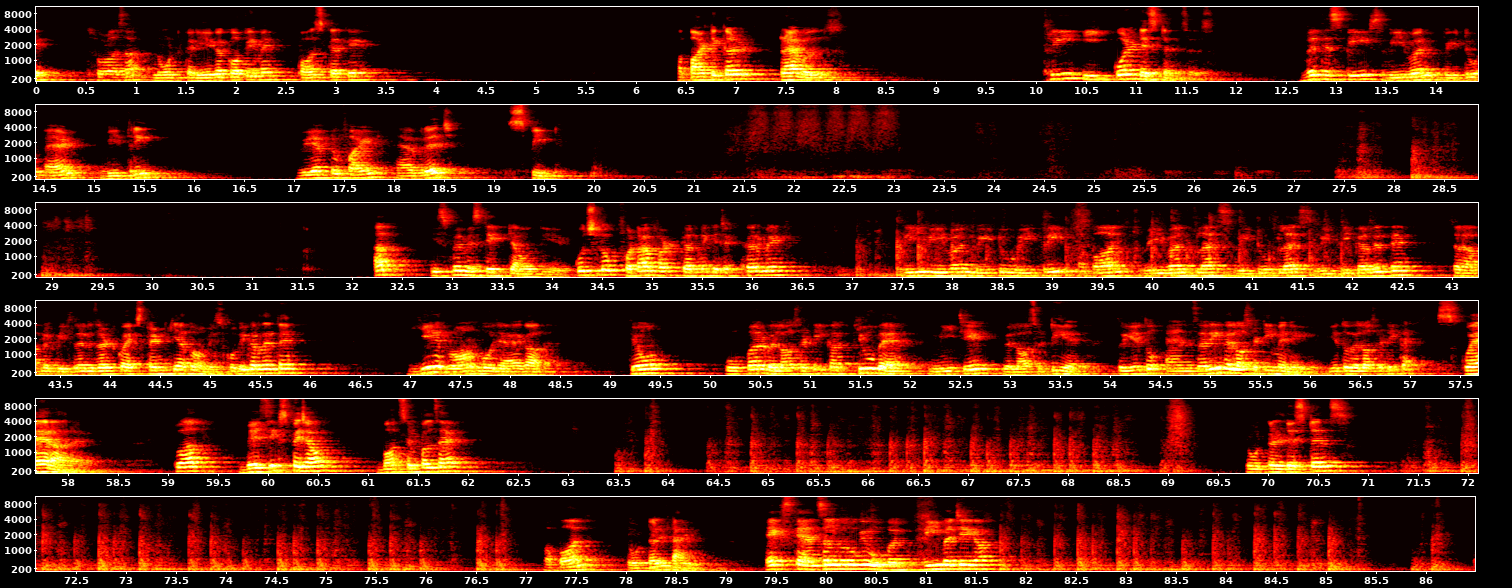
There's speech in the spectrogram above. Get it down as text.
थोड़ा सा नोट करिएगा कॉपी में पॉज करके। a particle travels three equal distances with speeds v1, v2 and v3. We have to find average speed. इसमें मिस्टेक क्या होती है? कुछ लोग फटाफट करने के चक्कर में three V one V two V three upon V one plus V two plus V three कर देते हैं। सर आपने पिछले रिज़ल्ट को एक्सटेंड किया तो हम इसको भी कर देते हैं। ये रॉन्ग हो जाएगा। क्यों? ऊपर वेलोसिटी का क्यूब है, नीचे वेलोसिटी है। तो ये तो आंसर ही वेलोसिटी में नहीं है। ये तो वेलोसिटी का स्क्वायर आ रहा है। तो आप बेसिक्स पे जाओ। बहुत सिंपल सा है। Total distance upon total time x cancel करोगे, ऊपर थ्री बचेगा.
